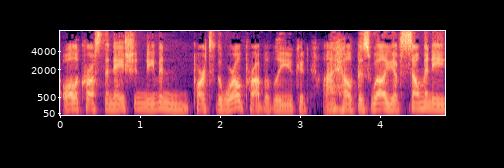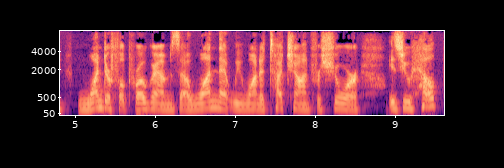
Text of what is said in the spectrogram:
all across the nation, even parts of the world probably you could uh, help as well. You have so many wonderful programs. Uh, one that we want to touch on for sure is you help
